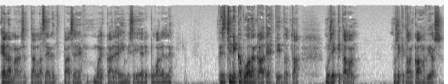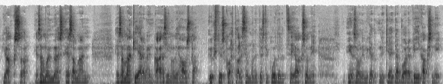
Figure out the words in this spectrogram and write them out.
elämäänsä tällaiseen, että pääsee moikkailemaan ihmisiä eri puolille. Ja sitten Sinikka Vuolan kanssa tehtiin tota, musiikkitalon, musiikkitalon kahviosjakso, ja samoin myös Esa Män, Esa Mäkijärven kanssa, ja siinä oli hauska yksityiskohta, oli semmoinen, että jos te kuuntelette sen jakson, niin, niin se oli, mikä nyt jäi tämän vuoden viikaksi, niin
